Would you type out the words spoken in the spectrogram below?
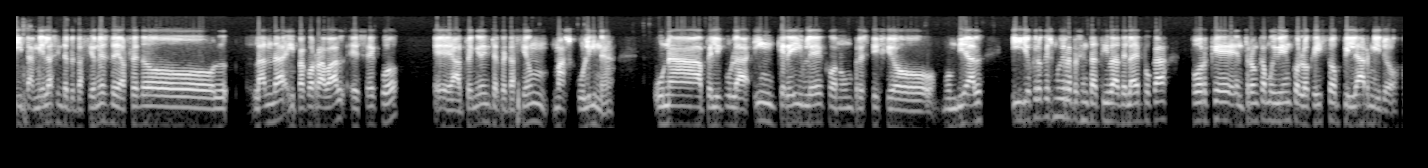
y también las interpretaciones de Alfredo Landa y Paco Raval es equo eh, al premio de interpretación masculina. Una película increíble con un prestigio mundial y yo creo que es muy representativa de la época porque entronca muy bien con lo que hizo Pilar Miró.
